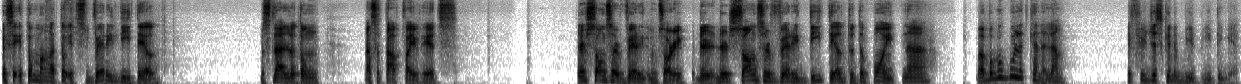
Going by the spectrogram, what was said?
Kasi itong mga to, it's very detailed. Mas lalo tong nasa top 5 hits. Their songs are very, I'm sorry, their, their songs are very detailed to the point na mabagugulat ka na lang if you're just gonna be reading it.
